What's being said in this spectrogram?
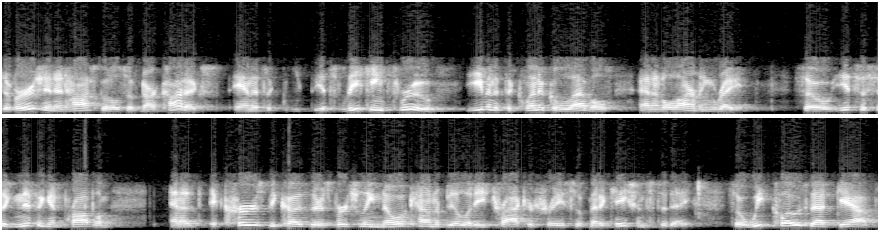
diversion in hospitals of narcotics, and it's, a, it's leaking through even at the clinical levels at an alarming rate. So it's a significant problem, and it occurs because there's virtually no accountability, track or trace of medications today. So we close that gap,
